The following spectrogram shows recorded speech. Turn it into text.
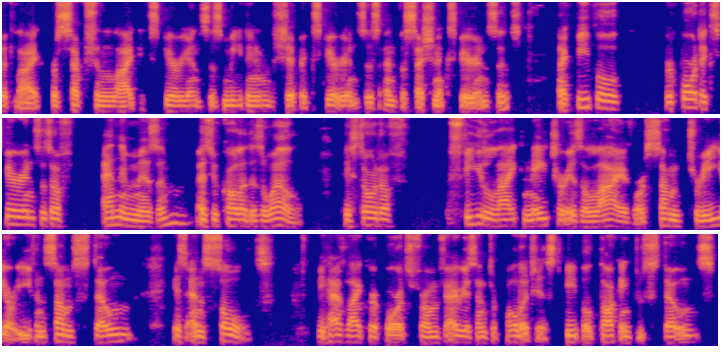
with like perception like experiences, mediumship experiences, and possession experiences. Like people report experiences of animism, as you call it as well. They sort of feel like nature is alive, or some tree, or even some stone is ensouled. We have like reports from various anthropologists, people talking to stones,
